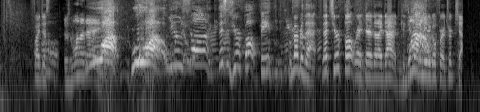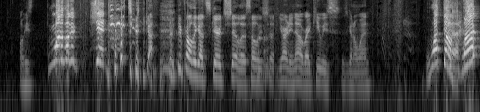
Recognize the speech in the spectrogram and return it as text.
If I just. Oh, There's one a day. Whoa! Whoa! you suck! This is your fault, Feet. Remember that. That's your fault right there that I died because you wanted me to go for a trick shot. Oh, he's motherfucking shit, Dude, he got he probably got scared shitless. Holy shit. You already know, right? Kiwiz is gonna win. What the fuck?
